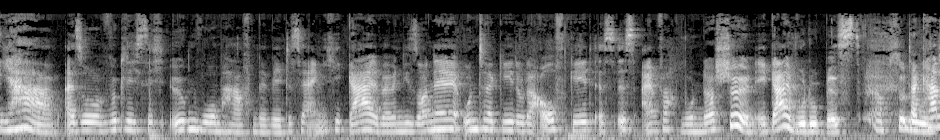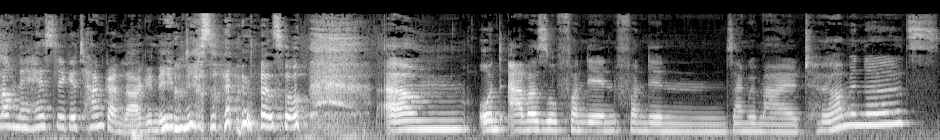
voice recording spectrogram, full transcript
ja, also wirklich sich irgendwo im Hafen bewegt, ist ja eigentlich egal, weil wenn die Sonne untergeht oder aufgeht, es ist einfach wunderschön, egal wo du bist. Absolut. Da kann auch eine hässliche Tankanlage neben dir sein. Also, ähm, und aber so von den, von den, sagen wir mal, Terminals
